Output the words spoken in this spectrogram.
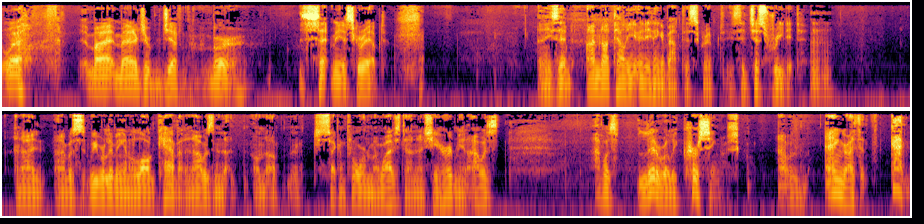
Well, my manager Jeff Burr sent me a script, and he said, "I'm not telling you anything about this script." He said, "Just read it." Mm-hmm. And I, I was, we were living in a log cabin, and I was in the, on the, up, the second floor, and my wife's down, and she heard me, and I was, I was literally cursing. I was angry. I said, "God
